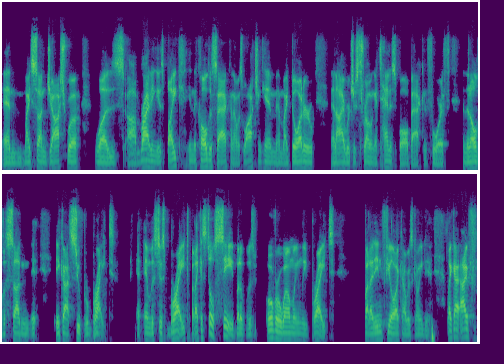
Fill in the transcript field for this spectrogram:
And my son Joshua was um, riding his bike in the cul-de-sac, and I was watching him. And my daughter and I were just throwing a tennis ball back and forth. And then all of a sudden, it, it got super bright. It was just bright, but I could still see, but it was overwhelmingly bright. But I didn't feel like I was going to, like I, I've,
